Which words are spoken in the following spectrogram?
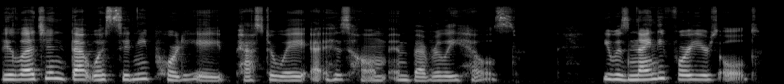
the legend that was Sidney Poitier passed away at his home in Beverly Hills. He was 94 years old.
